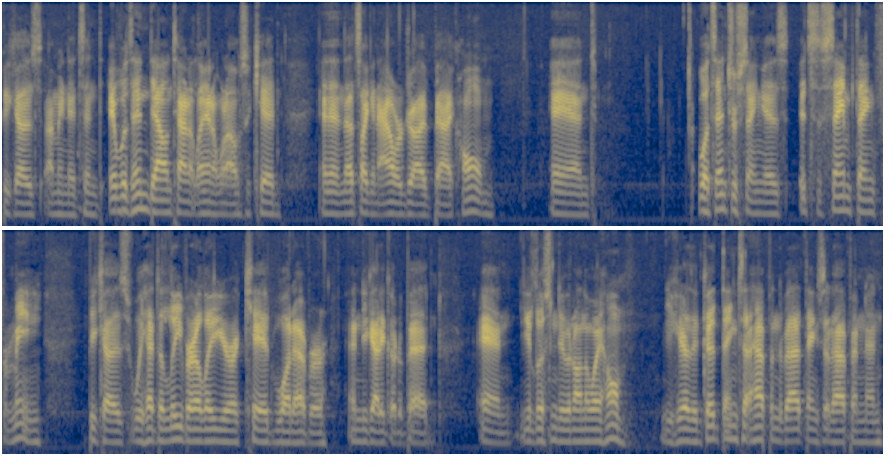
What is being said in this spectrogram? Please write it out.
because I mean it's in it was in downtown Atlanta when I was a kid, and then that's like an hour drive back home, and what's interesting is it's the same thing for me because we had to leave early. You're a kid, whatever, and you got to go to bed, and you listen to it on the way home. You hear the good things that happen, the bad things that happen, and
